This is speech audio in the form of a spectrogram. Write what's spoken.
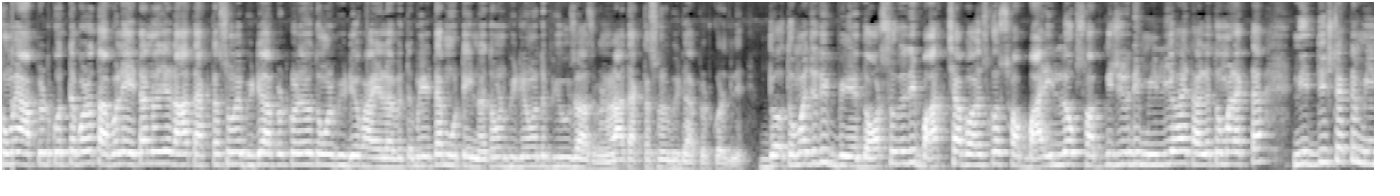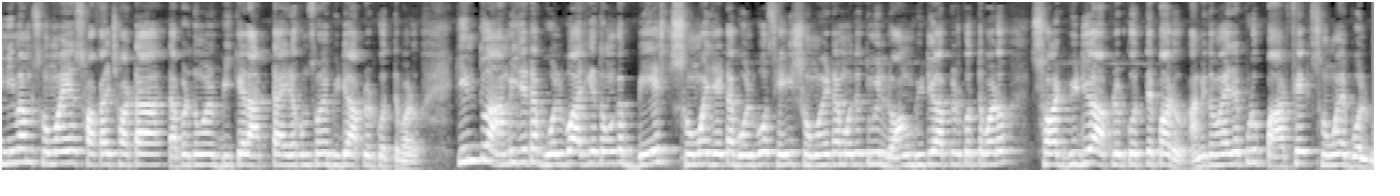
সময় আপলোড করতে পারো। তা বলে এটা নয় যে রাত একটার সময় ভিডিও আপলোড করে দেবো, তোমার ভিডিও ভাইরাল হবে। তবে এটা মোটেই নয়, তোমার ভিডিওর মধ্যে ভিউজ আসবে না রাত একটার সময় ভিডিও আপলোড করে দিলে। তোমার যদি দর্শক যদি বাচ্চা, বয়স্ক, সব বাড়ির লোক সব কিছু যদি মিলিয়ে হয়, তাহলে তোমার একটা নির্দিষ্ট একটা মিনিমাম সময়ে সকাল ছটা, তারপরে তোমার বিকেল আটটা, এরকম সময় ভিডিও আপলোড করতে পারো। কিন্তু আমি যেটা বলব আজকে তোমাকে বেস্ট সময় যেটা বলব, সেই সময়টার মধ্যে তুমি লং ভিডিও আপলোড করতে পারো শর্ট ভিডিও আপলোড করতে পারো। আমি তোমাকে যে পুরো পারফেক্ট সময় বলব।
